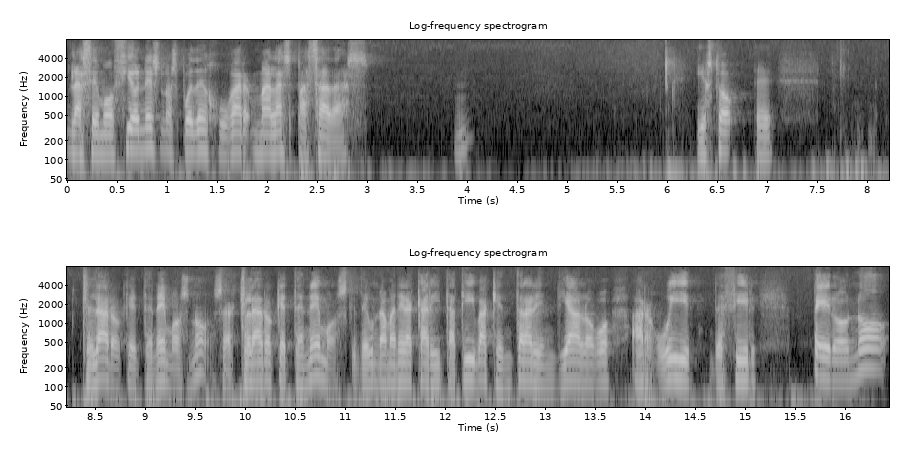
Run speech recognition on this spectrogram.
las emociones nos pueden jugar malas pasadas. ¿Mm? Y esto, eh, claro que tenemos, ¿no? O sea, claro que tenemos de una manera caritativa que entrar en diálogo, arguir, decir, pero no,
